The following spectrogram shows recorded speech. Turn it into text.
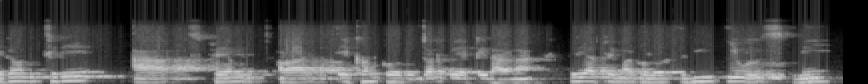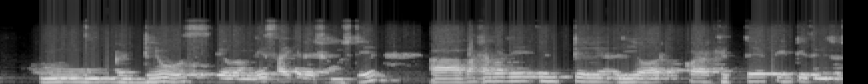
এখন থ্রি আর্টস ফ্রেমওয়ার্ক এখন খুব জনপ্রিয় একটি ধারণা। থ্রি আর্টস ফ্রেমওয়ার্ক হলো রিইউজ রি ডিউস এবং রিসাইকেলের সমষ্টি। বাসাবাড়ি ইন্টেরিয়র করার ক্ষেত্রে তিনটি জিনিসের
